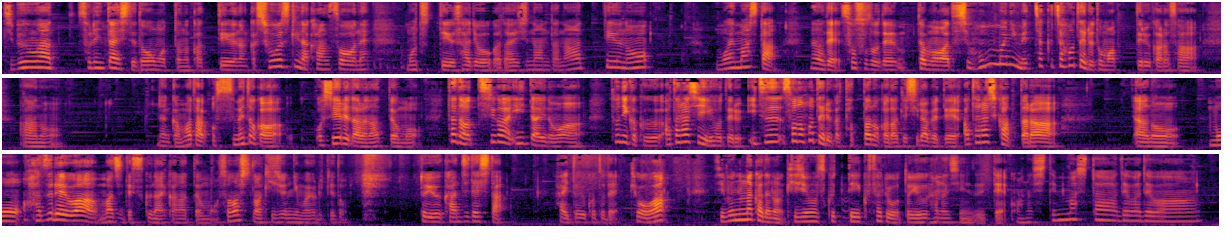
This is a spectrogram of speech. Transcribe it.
自分はそれに対してどう思ったのかっていうなんか正直な感想をね持つっていう作業が大事なんだなっていうのを思いました。なのでそうそうで多分私ほんまにめちゃくちゃホテル泊まってるからさあのなんかまたおすすめとか教えれたらなって思う。ただ私が言いたいのはとにかく新しいホテルいつそのホテルが建ったのかだけ調べて新しかったらあのもう外れはマジで少ないかなって思う。その人の基準にもよるけど。という感じでした。はいということで今日は自分の中での基準を作っていく作業という話についてお話してみました。ではでは。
